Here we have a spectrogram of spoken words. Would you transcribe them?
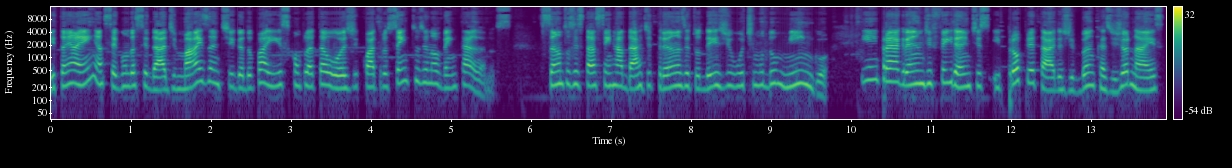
Itanhaém, a segunda cidade mais antiga do país, completa hoje 490 anos. Santos está sem radar de trânsito desde o último domingo. E em Praia Grande, feirantes e proprietários de bancas de jornais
